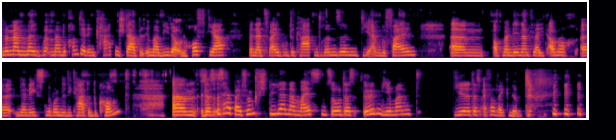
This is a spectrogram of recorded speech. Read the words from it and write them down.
man, man, man bekommt ja den Kartenstapel immer wieder und hofft ja, wenn da zwei gute Karten drin sind, die einem gefallen, ähm, ob man den dann vielleicht auch noch äh, in der nächsten Runde die Karte bekommt. Ähm, das ist halt bei fünf Spielern dann meistens so, dass irgendjemand dir das einfach wegnimmt.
